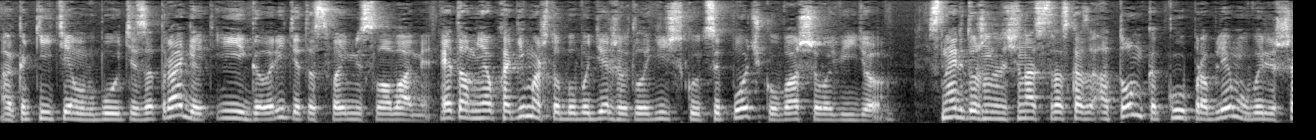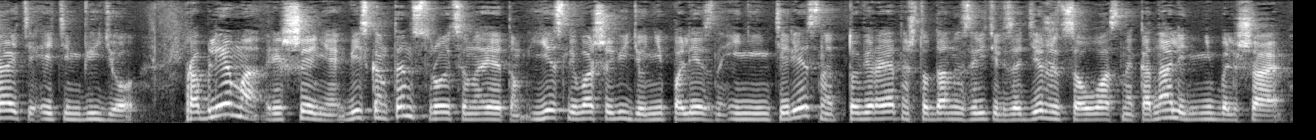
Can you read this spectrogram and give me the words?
а, какие темы вы будете затрагивать и говорить это своими словами. Это вам необходимо, чтобы выдерживать логическую цепочку вашего видео. Сценарий должен начинаться с рассказа о том, какую проблему вы решаете этим видео. Проблема, решение, весь контент строится на этом. Если ваше видео не полезно и не интересно, то вероятность, что данный зритель задержится у вас на канале небольшая.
